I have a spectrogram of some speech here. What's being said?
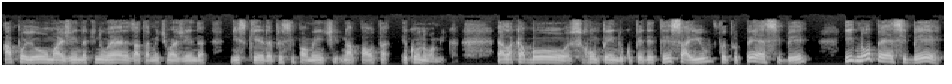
apoiou uma agenda que não era exatamente uma agenda de esquerda, principalmente na pauta econômica. Ela acabou rompendo com o PDT, saiu, foi para o PSB, e no PSB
